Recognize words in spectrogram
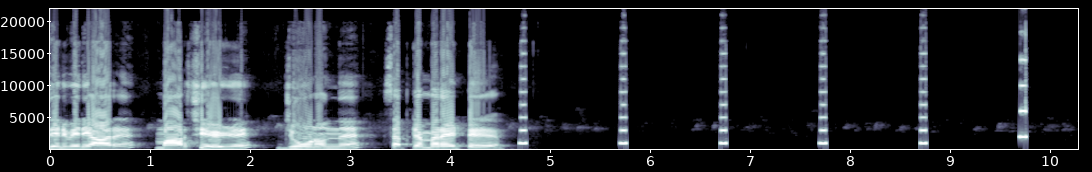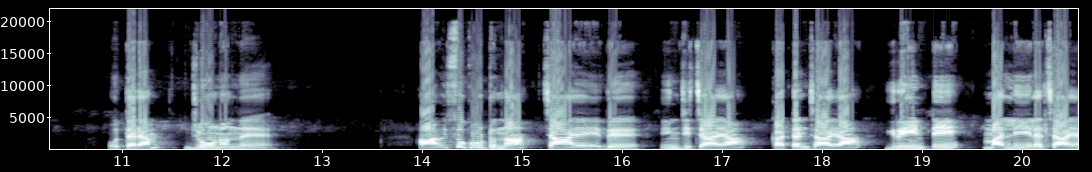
ജനുവരി ആറ് മാർച്ച് ഏഴ് ജൂൺ ഒന്ന് സെപ്റ്റംബർ എട്ട്. ഉത്തരം ജൂൺ ഒന്ന്. ആയുസ് കൂട്ടുന്ന ചായ ഏത്? ഇഞ്ചി ചായ കട്ടൻ ചായ ഗ്രീൻ ടീ മല്ലിയില ചായ.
